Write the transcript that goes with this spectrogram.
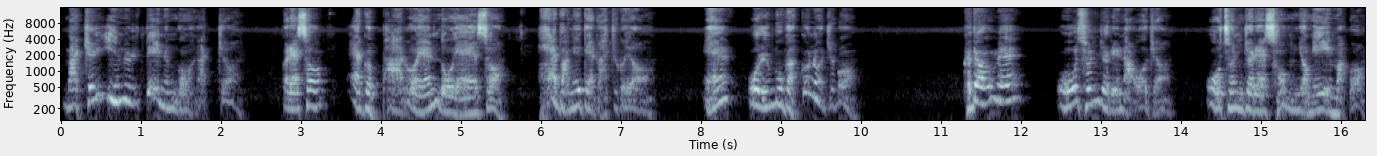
마치 인을 떼는 것 같죠. 그래서 애굽 바로의 노예에서 해방이 돼가지고요. 예? 올무가 끊어지고 그 다음에 오순절이 나오죠. 오순절에 성령이 임하고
